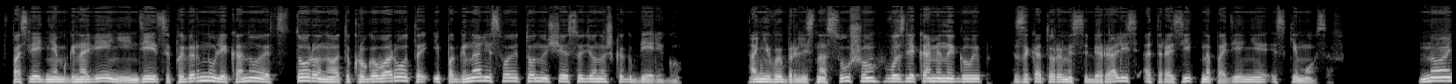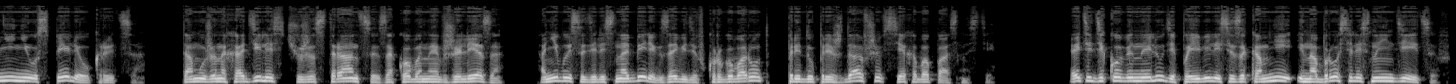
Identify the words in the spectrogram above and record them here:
В последнее мгновение индейцы повернули каноэ в сторону от круговорота и погнали свое тонущее суденышко к берегу. Они выбрались на сушу возле каменных глыб, за которыми собирались отразить нападение эскимосов. Но они не успели укрыться. Там уже находились чужестранцы, закованные в железо. Они высадились на берег, завидев круговорот, предупреждавший всех об опасности. Эти диковинные люди появились из-за камней и набросились на индейцев.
